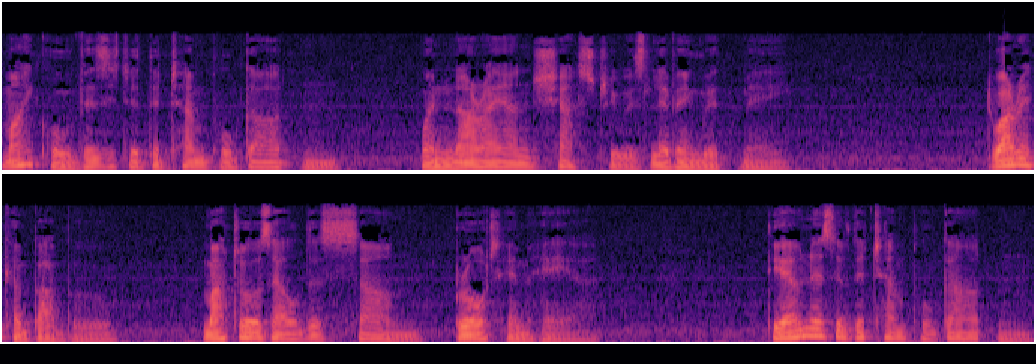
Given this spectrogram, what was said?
Michael visited the temple garden when Narayan Shastri was living with me. Dwarika Babu, Mathur's eldest son, brought him here. The owners of the temple garden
